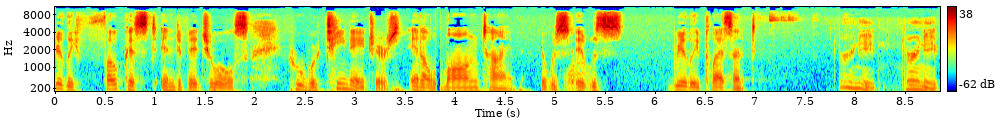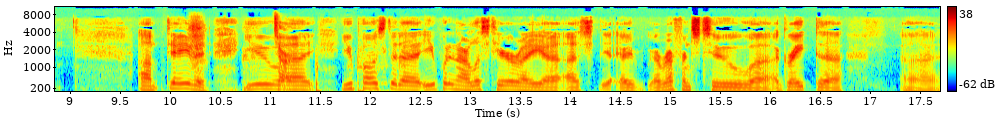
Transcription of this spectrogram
really focused individuals who were teenagers in a long time. It was it was really pleasant. Very neat. Very neat. Um, David, you uh, you posted a you put in our list here a a, a, a reference to uh, a great uh, uh,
